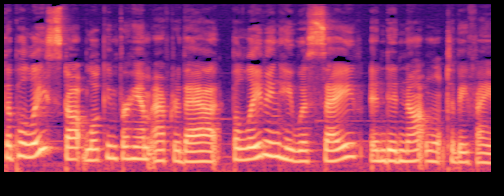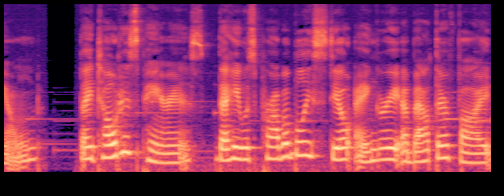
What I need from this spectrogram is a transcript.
The police stopped looking for him after that, believing he was safe and did not want to be found. They told his parents that he was probably still angry about their fight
